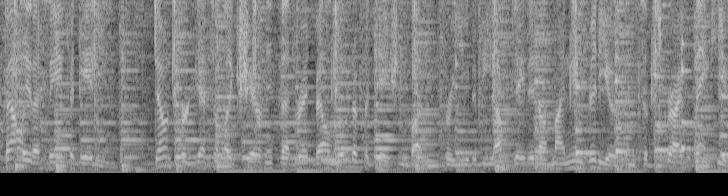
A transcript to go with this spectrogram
Balay sa Pagadian. Don't forget to like, share, hit that red bell notification button for you to be updated on my new videos and subscribe. Thank you.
